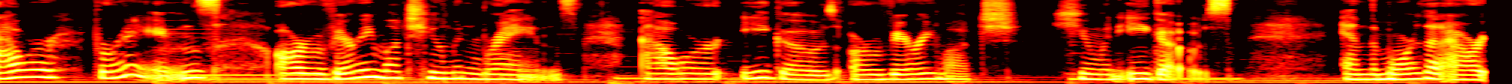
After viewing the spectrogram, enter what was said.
Our brains are very much human brains. Our egos are very much human egos. And the more that our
